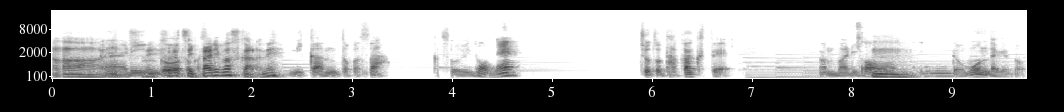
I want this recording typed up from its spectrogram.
ああ、いいですね。リンゴフルーツいっぱいありますからね。みかんとかさ、そういうのそうね。ちょっと高くて、あんまりって思うんだけど、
